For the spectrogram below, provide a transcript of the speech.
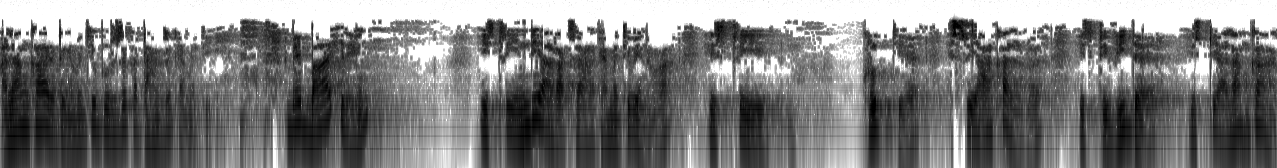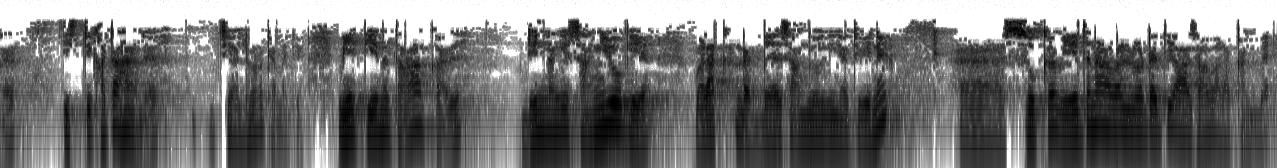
අලංකාරයට කැමැති, පුරුෂ කටහඬට කැමැති. හැබැයි බාහිරින් ස්ත්‍රී ඉන්දියා ආරක්ෂා කැමැති වෙනවා. ස්ත්‍රී කෘත්‍ය, ස්ත්‍රී ආකල්ප, ස්ත්‍රී විද, ස්ත්‍රී අලංකාර, ස්ත්‍රී කටහඬ සියල්ලම කැමැති. මේ තියෙන තාකල් දෙන්නගේ සංයෝගය වළක්වන්නත් බෑ සංයෝගයෙන් ඇති වෙන සුඛ වේදනාවල් වලට ඇති ආසාව වළක්වන්න බෑ.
